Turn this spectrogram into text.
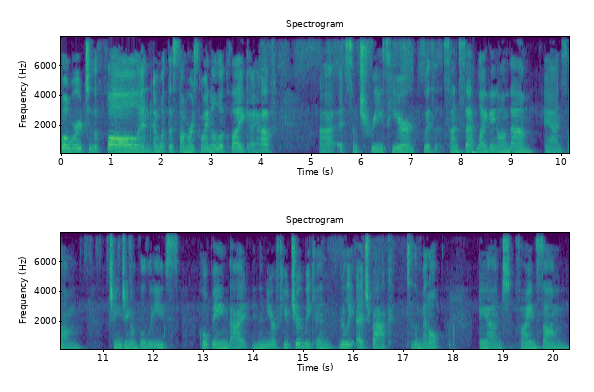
forward to the fall and, and what the summer is going to look like, I have uh, it's some trees here with sunset lighting on them and some changing of the leaves. hoping that in the near future we can really edge back to the middle and find some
